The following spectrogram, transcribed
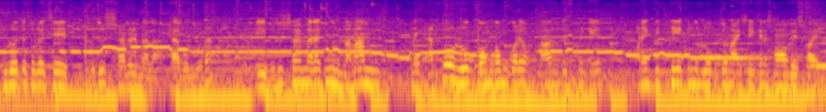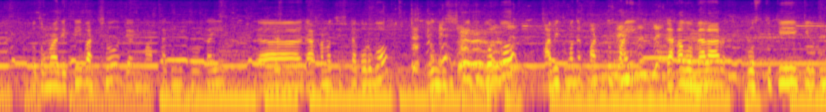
শুরু হতে চলেছে হুজুর সাহেবের মেলা। হ্যাঁ বন্ধুরা, এই হুজুর সাহেবের মেলায় কিন্তু নানান মানে এত লোক গম গম করে নানান দেশ থেকে, অনেক দিক থেকে কিন্তু লোকজন আসে, এখানে সমাবেশ হয়। তো তোমরা দেখতেই পাচ্ছ যে আমি মাঠটা কিন্তু পুরোটাই দেখানোর চেষ্টা করব এবং বিশেষ করে একটু বলব আমি তোমাদের পার্ট টু পাই। দেখাবো মেলার প্রস্তুতি, কীরকম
